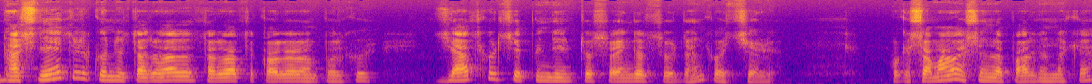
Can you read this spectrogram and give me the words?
నా స్నేహితుడు కొన్ని తర్వాత తర్వాత కోలాలంపూర్కు జాతకుడు చెప్పింది ఏంటో స్వయంగా చూడడానికి వచ్చాడు. ఒక సమావేశంలో పాల్గొన్నాక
